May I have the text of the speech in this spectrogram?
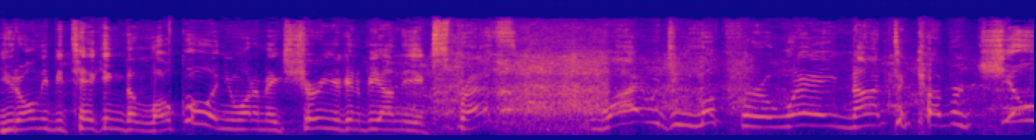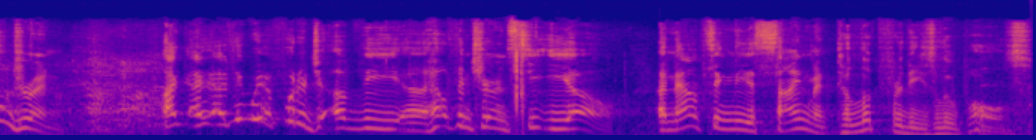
you'd only be taking the local and you want to make sure you're going to be on the express? Why would you look for a way not to cover children? I, I, think we have footage of the uh, health insurance CEO announcing the assignment to look for these loopholes.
